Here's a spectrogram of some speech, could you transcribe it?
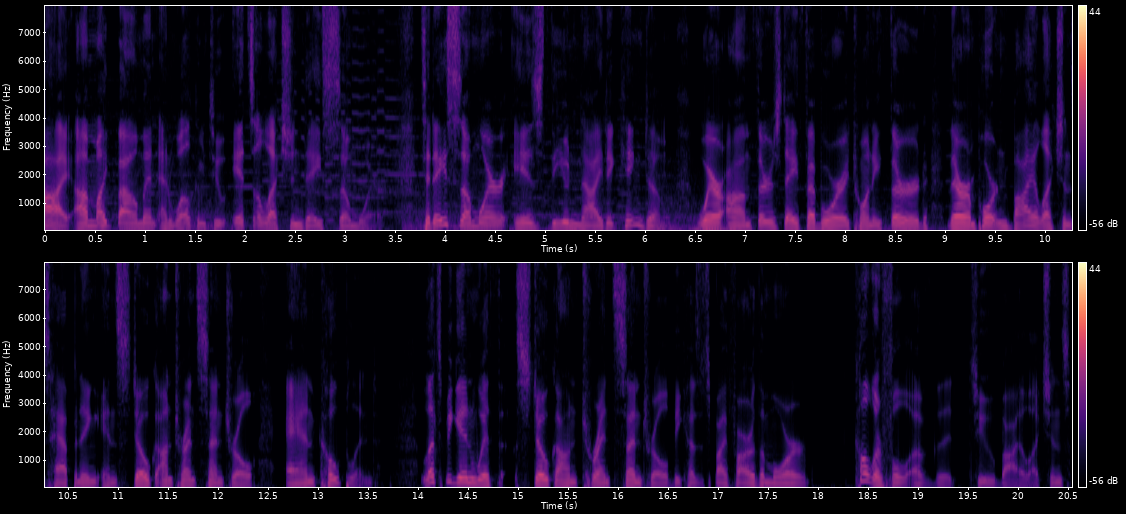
Hi, I'm Mike Bauman, and welcome to It's Election Day Somewhere. Today, somewhere is the United Kingdom, where on Thursday, February 23rd, there are important by elections happening in Stoke on Trent Central and Copeland. Let's begin with Stoke on Trent Central because it's by far the more colorful of the two by elections.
